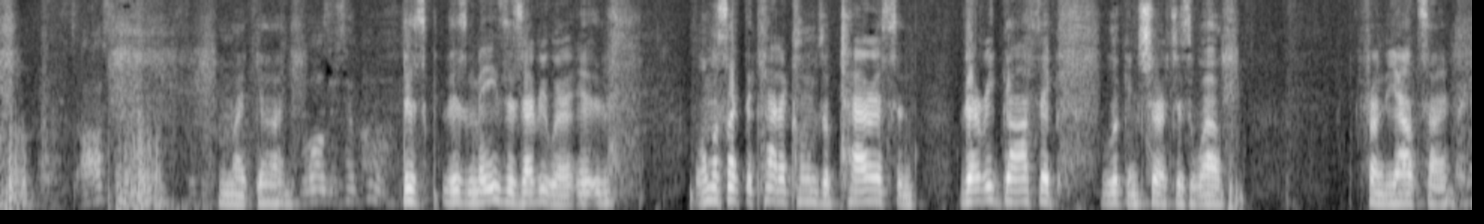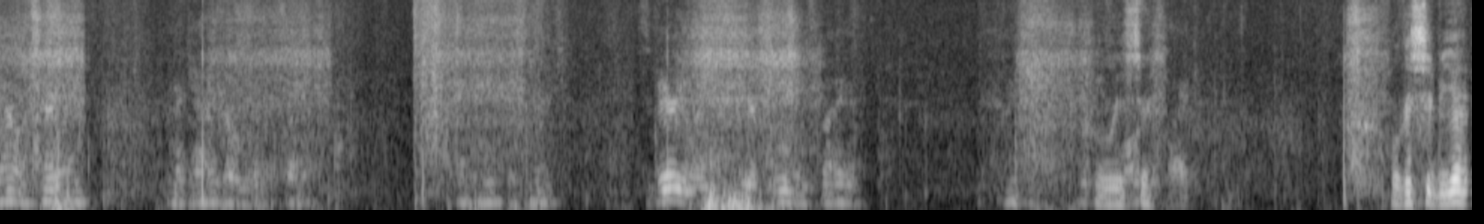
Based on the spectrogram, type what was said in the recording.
It's awesome. Oh my god. These walls are so cool. There's there's mazes everywhere. It, almost like the catacombs of Paris and very gothic looking church as well. From the outside. Right now, we're in the catacombs of the sun. Underneath the church. It's very like European inspired. Holy shit. Like. Well, this should be it.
